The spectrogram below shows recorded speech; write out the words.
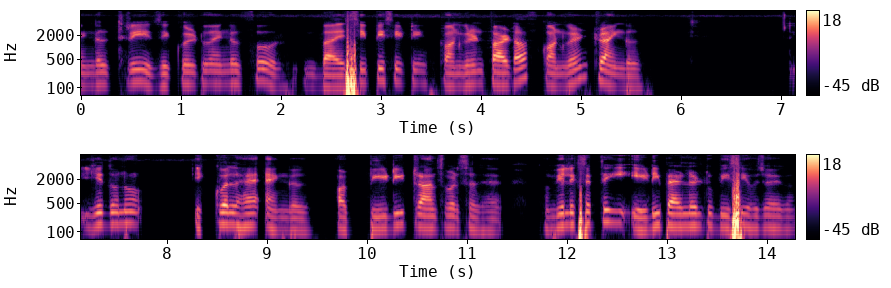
angle three is equal to angle four by CPCT congruent part of congruent triangle ये दोनों इक्वल है एंगल और BD ट्रांसवर्सल है। तो हम ये लिख सकते हैं कि AD पैरेलल टू BC हो जाएगा।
